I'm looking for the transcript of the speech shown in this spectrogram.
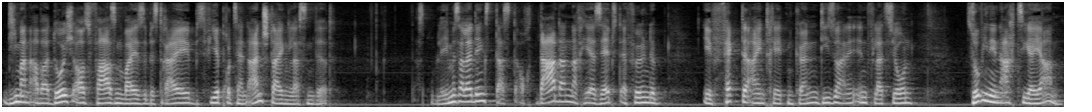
die man aber durchaus phasenweise bis drei bis vier Prozent ansteigen lassen wird. Das Problem ist allerdings, dass auch da dann nachher selbsterfüllende Effekte eintreten können, die so eine Inflation so wie in den 80er Jahren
